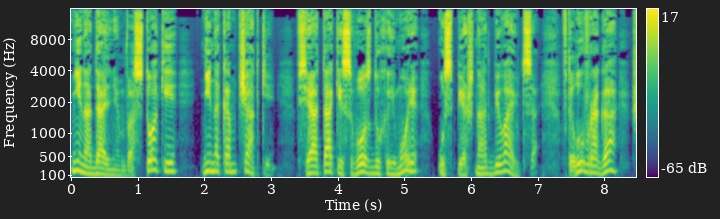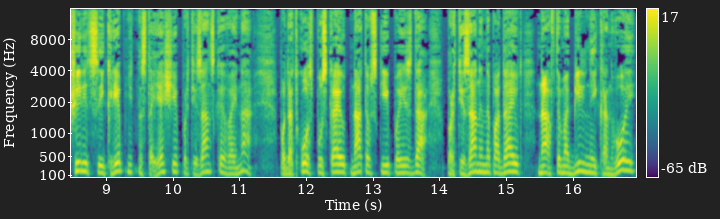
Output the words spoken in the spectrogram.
ни на Дальнем Востоке, ни на Камчатке, все атаки с воздуха и моря успешно отбиваются. В тылу врага ширится и крепнет настоящая партизанская война. Под откос пускают натовские поезда, партизаны нападают на автомобильные конвои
